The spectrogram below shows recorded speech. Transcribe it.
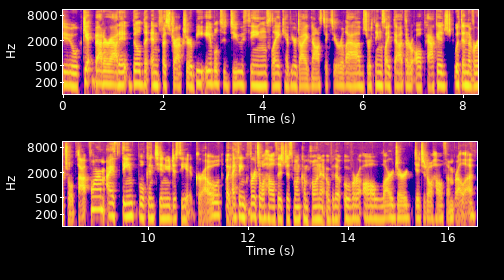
to get better at it, build the infrastructure, be able to do things like have your diagnostics, your labs, or things like that that are all packaged within the virtual platform, I think we'll continue to see it grow. But I think virtual health is just one component over the overall larger digital health umbrella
